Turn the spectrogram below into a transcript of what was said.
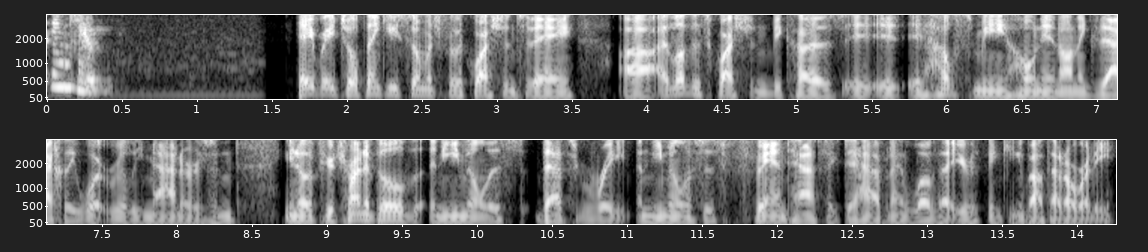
Thank you. Hey, Rachel, thank you so much for the question today. Uh, I love this question because it, it, it, helps me hone in on exactly what really matters. And, you know, if you're trying to build an email list, that's great. An email list is fantastic to have, and I love that you're thinking about that already.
